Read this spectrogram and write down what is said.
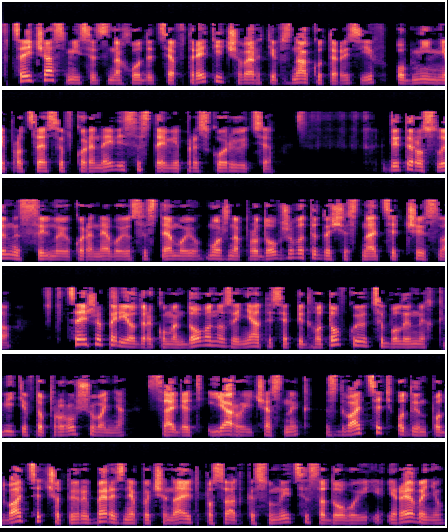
В цей час місяць знаходиться в третій чверті в знаку Терезів, обмінні процеси в кореневій системі прискорюються. Дити рослини з сильною кореневою системою можна продовжувати до 16 числа. В цей же період рекомендовано зайнятися підготовкою цибулинних квітів до пророщування, садять яро і часник. З 21 по 24 березня починають посадки суниці садової і ревеню.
